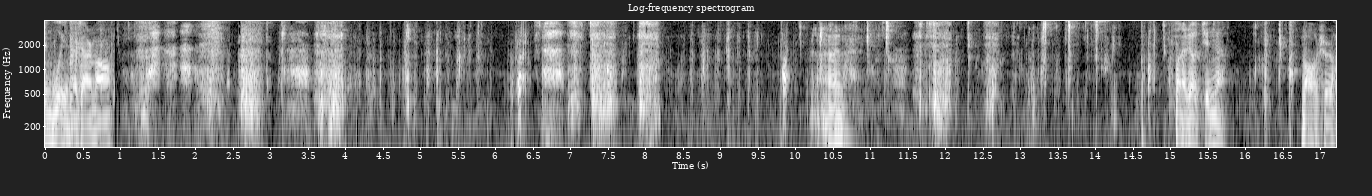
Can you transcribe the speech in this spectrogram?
真过瘾呢，家人们啊！哎呀妈！放点料芹菜，老好吃了。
